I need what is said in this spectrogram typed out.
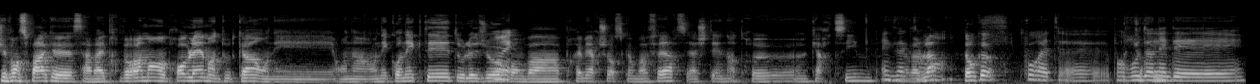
Je pense pas que ça va être vraiment un problème. En tout cas, on est, on a, on est connecté tous les jours. On va, première chose qu'on va faire, c'est acheter notre euh, carte SIM. Exactement. blablabla. Donc, euh, Pour être, euh, pour vous donner des,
